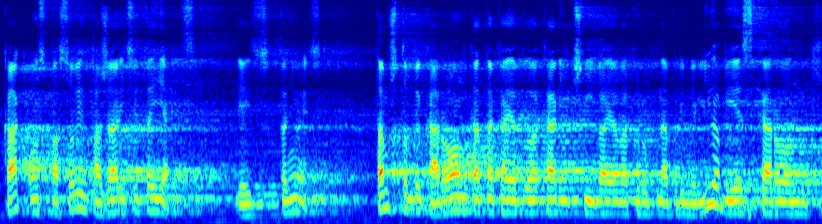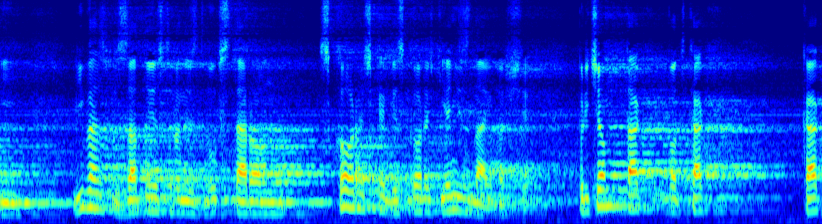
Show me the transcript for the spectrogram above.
как он способен пожарить это яйца. Яйцо, понимаете? Там, чтобы коронка такая была коричневая вокруг, например, либо без коронки, либо с одной стороны, с двух сторон, с корочкой, без корочки, я не знаю вообще. Причем так, вот как, как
